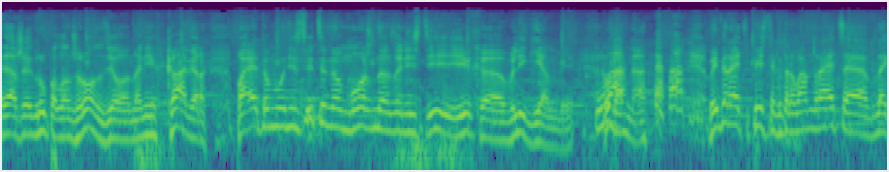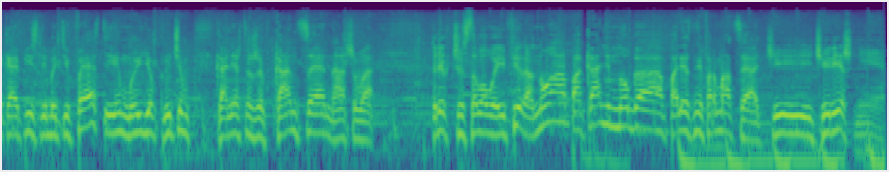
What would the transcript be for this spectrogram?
Даже группа Лонжерон сделала на них кавер. Поэтому действительно можно занести их э, в легенды. Ну Ладно. Выбирайте песню, которая вам нравится. Black Eyed Peas либо T-Fest. И мы ее включим, конечно же, в конце нашего трехчасового эфира. Ну а пока немного полезной информации о черешне.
